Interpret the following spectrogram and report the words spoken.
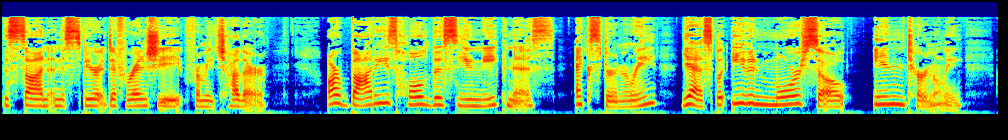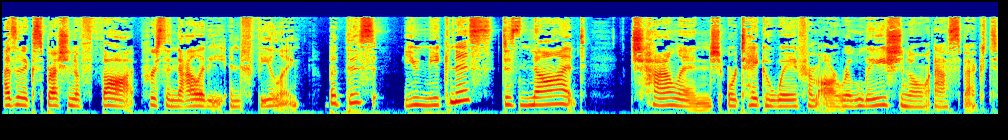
the Son, and the Spirit differentiate from each other. Our bodies hold this uniqueness externally, yes, but even more so internally as an expression of thought, personality, and feeling. But this uniqueness does not challenge or take away from our relational aspect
